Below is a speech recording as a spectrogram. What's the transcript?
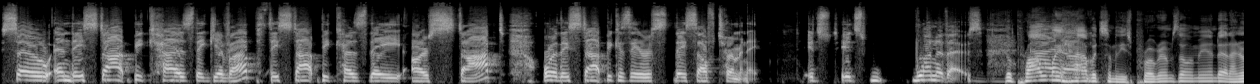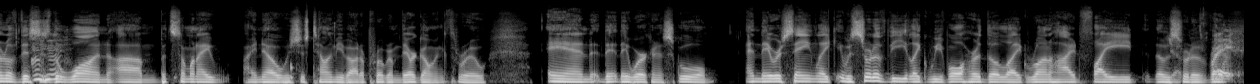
So, and they stop because they give up, they stop because they are stopped, or they stop because they they self terminate. It's it's one of those. The problem I have um, with some of these programs, though, Amanda, and I don't know if this is the one, um, but someone I I know was just telling me about a program they're going through, and they, they work in a school, and they were saying like it was sort of the like we've all heard the like run, hide, fight, those sort of right, Right.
